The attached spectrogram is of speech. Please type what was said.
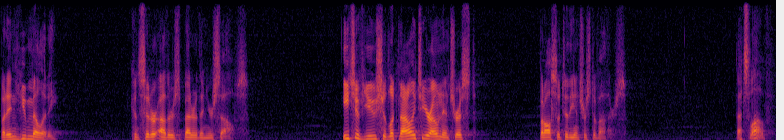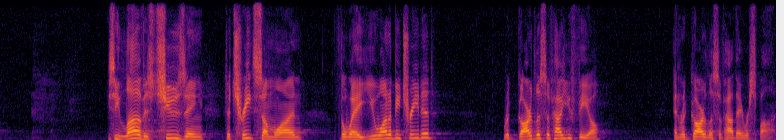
but in humility, consider others better than yourselves. Each of you should look not only to your own interest, but also to the interest of others. That's love. You see, love is choosing to treat someone the way you want to be treated, regardless of how you feel and regardless of how they respond.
